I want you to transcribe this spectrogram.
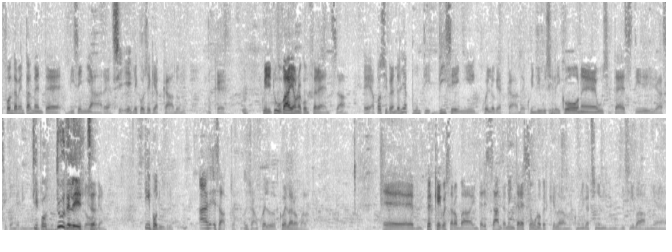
fondamentalmente è disegnare sì. le cose che accadono. Ok? Mm. Quindi tu vai a una conferenza e a posto di prendere gli appunti disegni quello che accade, quindi usi mm. le icone, usi i testi a seconda di... Tipo Doodle It! Tipo Doodle Ah, esatto, diciamo quel, quella roba là. Eh, perché questa roba è interessante? A me interessa uno perché la comunicazione visiva mi, è,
